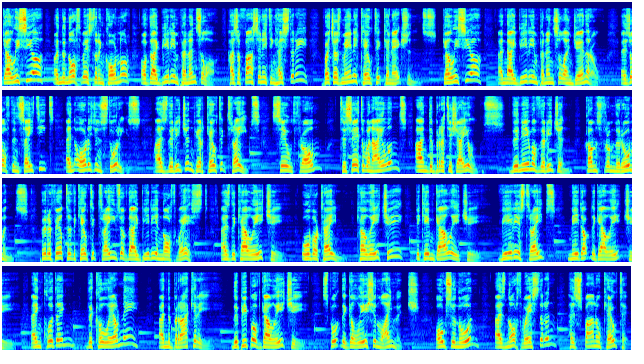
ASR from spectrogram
Galicia, in the northwestern corner of the Iberian Peninsula, has a fascinating history which has many Celtic connections. Galicia, and the Iberian Peninsula in general, is often cited in origin stories as the region where Celtic tribes sailed from to settle in Ireland and the British Isles. The name of the region comes from the Romans, who referred to the Celtic tribes of the Iberian Northwest as the Callaeci. Over time, Callaeci became Gallaeci. Various tribes made up the Gallaeci, including the Coelerni and the Bracari. The people of Gallaeci spoke the Gallaecian language, also known as Northwestern Hispano-Celtic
